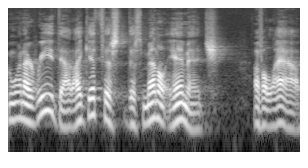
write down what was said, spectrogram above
And when I read that, I get this, this mental image of a lab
